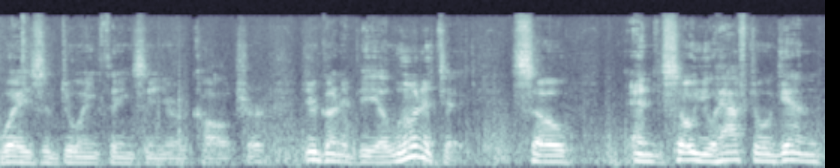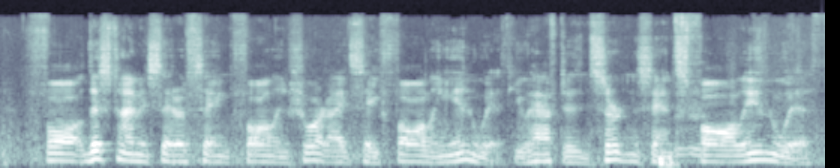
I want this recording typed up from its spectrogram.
ways of doing things in your culture, you're going to be a lunatic. So, and so you have to again fall. This time, instead of saying falling short, I'd say falling in with. You have to, in a certain sense, fall in with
